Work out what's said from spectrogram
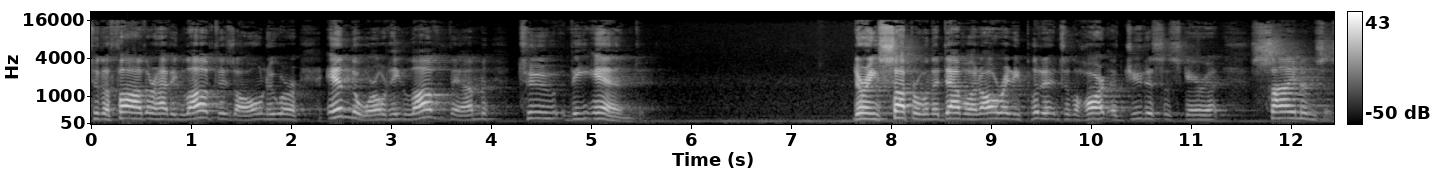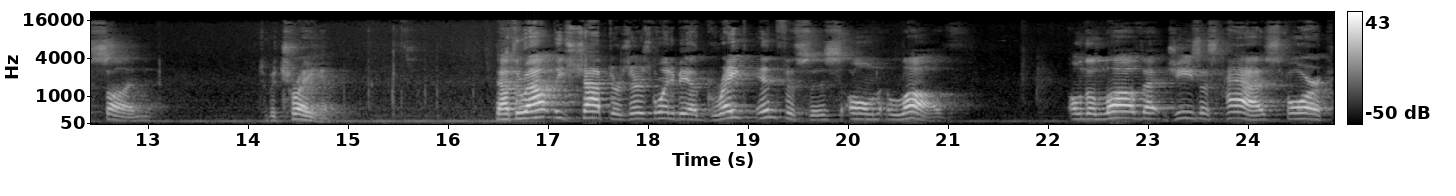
to the Father, having loved his own who were in the world, he loved them to the end. During supper, when the devil had already put it into the heart of Judas Iscariot, Simon's son, to betray him. Now, throughout these chapters, there's going to be a great emphasis on love on the love that Jesus has for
